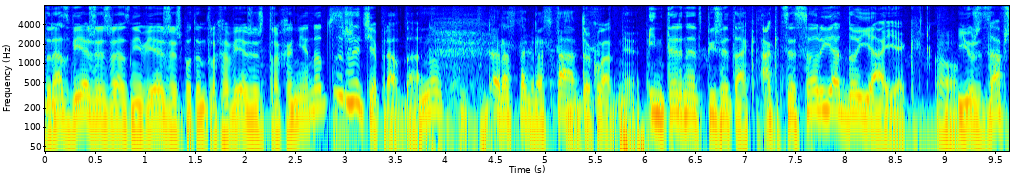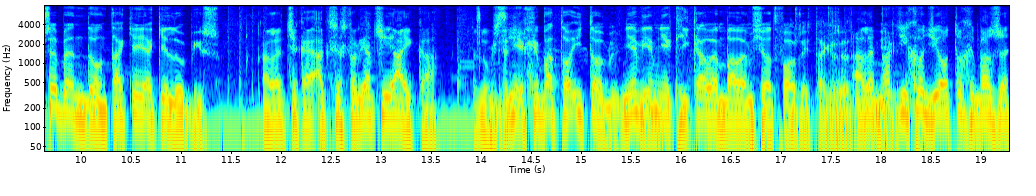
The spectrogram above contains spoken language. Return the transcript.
raz wierzysz, raz nie wierzysz, potem trochę wierzysz, trochę nie. No to życie, prawda? No, raz tak, raz tak. Dokładnie. Internet pisze tak. Akcesoria do jajek. O. Już zawsze będą takie, jakie lubisz. Ale czekaj, akcesoria czy jajka? Lubisz? Nie, chyba to i to. Nie wiem, nie klikałem, bałem się otworzyć, także... Ale nie. bardziej chodzi o to chyba, że,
